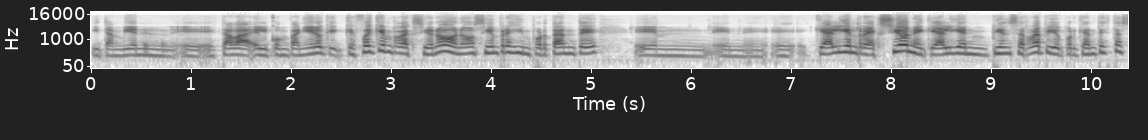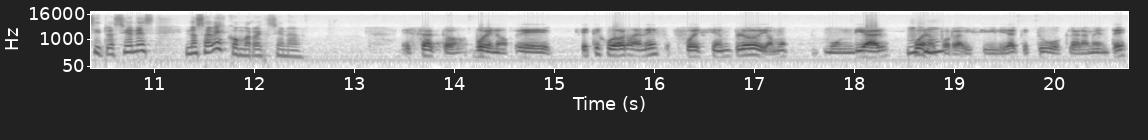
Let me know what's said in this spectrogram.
y también eh, estaba el compañero que, que, fue quien reaccionó, ¿no? Siempre es importante em, que alguien reaccione, que alguien piense rápido, porque ante estas situaciones no sabes cómo reaccionar. Exacto. Bueno, este jugador danés fue ejemplo, digamos, mundial, bueno, por la visibilidad que tuvo claramente,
